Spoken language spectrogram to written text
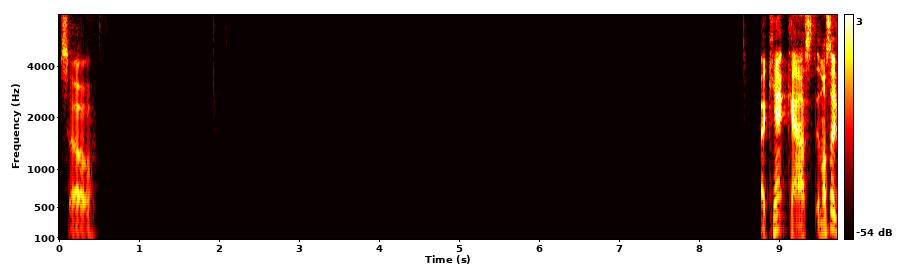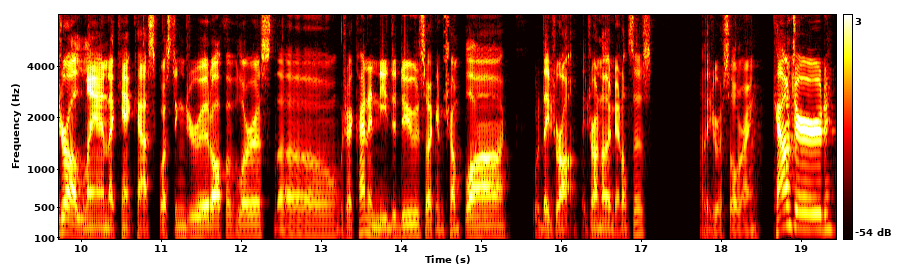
So... I can't cast, unless I draw a land, I can't cast Questing Druid off of Lurrus, though, which I kind of need to do so I can chump block. What did they draw? They draw another Nettlecyst? Oh, they drew a Soul Ring. Countered!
